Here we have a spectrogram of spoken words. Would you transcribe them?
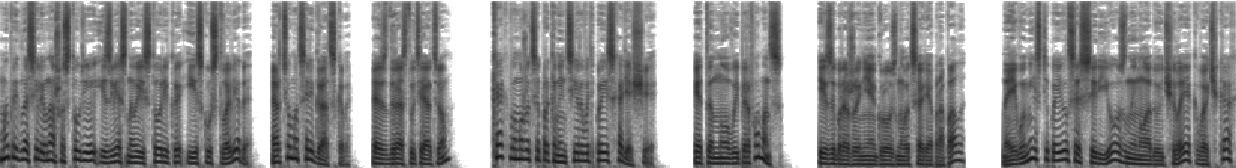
Мы пригласили в нашу студию известного историка и искусствоведа Артема Цареградского. Здравствуйте, Артем. Как вы можете прокомментировать происходящее? Это новый перформанс? Изображение грозного царя пропало. На его месте появился серьезный молодой человек в очках,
